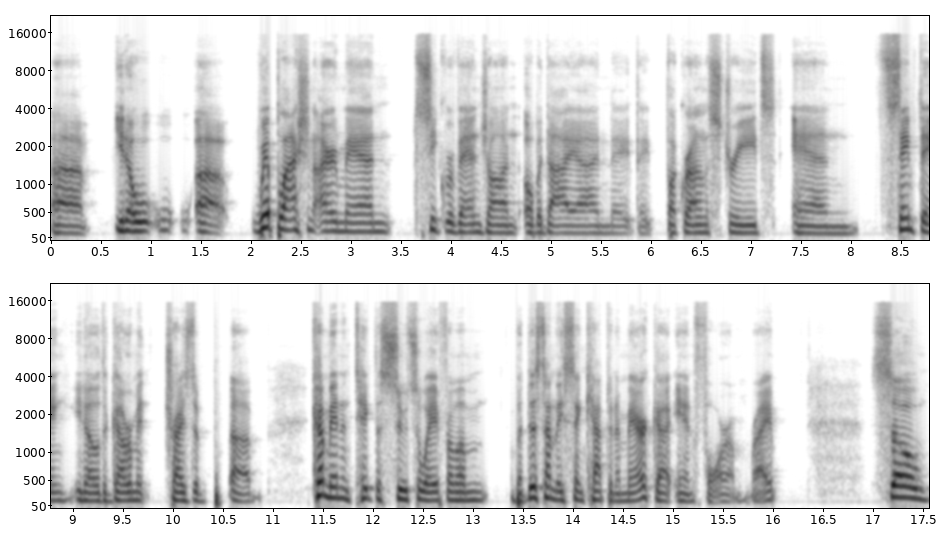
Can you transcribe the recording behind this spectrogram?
uh, you know, uh, Whiplash and Iron Man seek revenge on Obadiah, and they they fuck around on the streets. And same thing, you know, the government tries to uh, come in and take the suits away from them, but this time they send Captain America in for him, right? So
